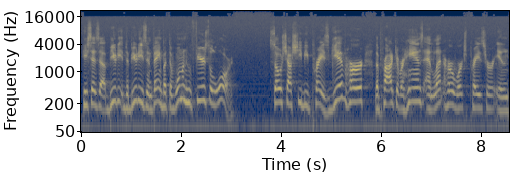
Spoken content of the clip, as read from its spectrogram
He says, uh, beauty, the beauty is in vain, but the woman who fears the Lord, so shall she be praised. Give her the product of her hands and let her works praise her in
